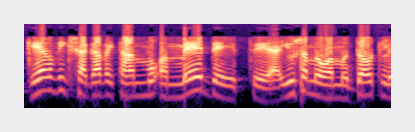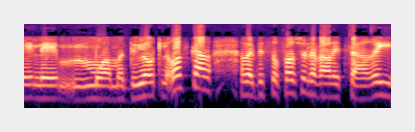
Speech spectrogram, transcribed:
גרוויג, שאגב הייתה מועמדת, אה, היו שם מועמדות למועמדויות לאוסקר, אבל בסופו של דבר לצערי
